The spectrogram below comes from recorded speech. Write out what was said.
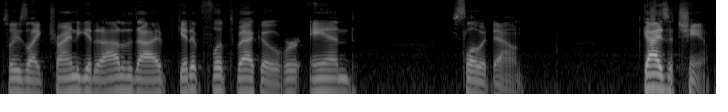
So he's like trying to get it out of the dive, get it flipped back over, and slow it down. guy's a champ.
